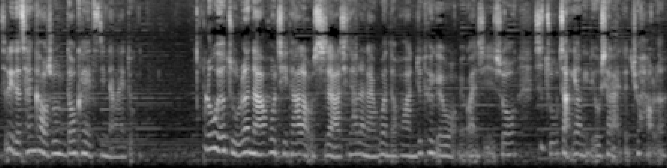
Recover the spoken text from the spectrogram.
这里的参考书你都可以自己拿来读。”如果有主任啊或其他老师啊其他人来问的话，你就推给我没关系，说是组长要你留下来的就好了。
